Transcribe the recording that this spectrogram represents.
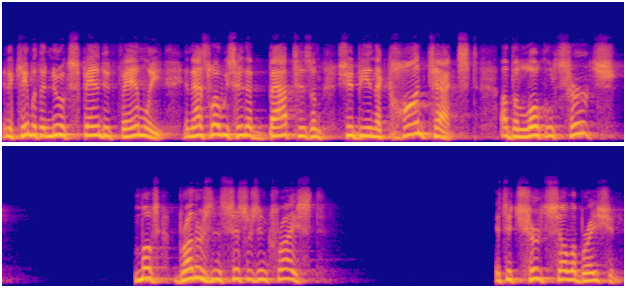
And it came with a new expanded family. And that's why we say that baptism should be in the context of the local church amongst brothers and sisters in Christ. It's a church celebration.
